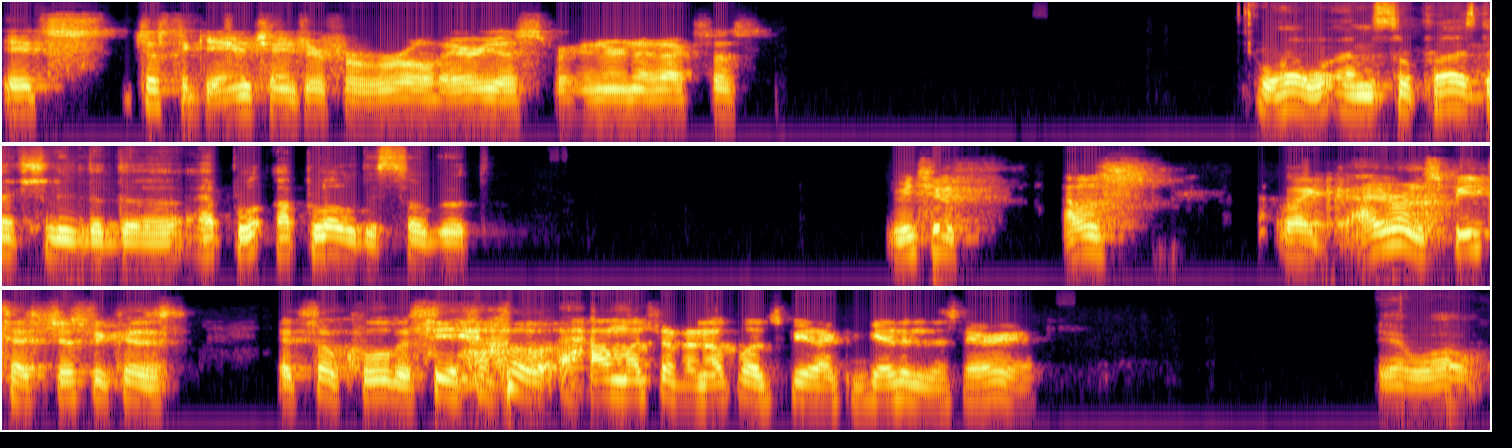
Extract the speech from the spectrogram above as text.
it's just a game changer for rural areas for internet access. Wow, I'm surprised actually that the upload is so good. Me too. I was like, I run speed tests just because it's so cool to see how how much of an upload speed I can get in this area. Yeah, wow.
